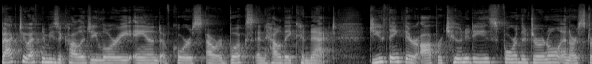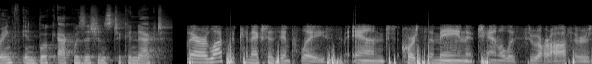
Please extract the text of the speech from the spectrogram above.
Back to ethnomusicology, Laurie, and of course our books and how they connect. Do you think there are opportunities for the journal and our strength in book acquisitions to connect? There are lots of connections in place, and of course, the main channel is through our authors.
